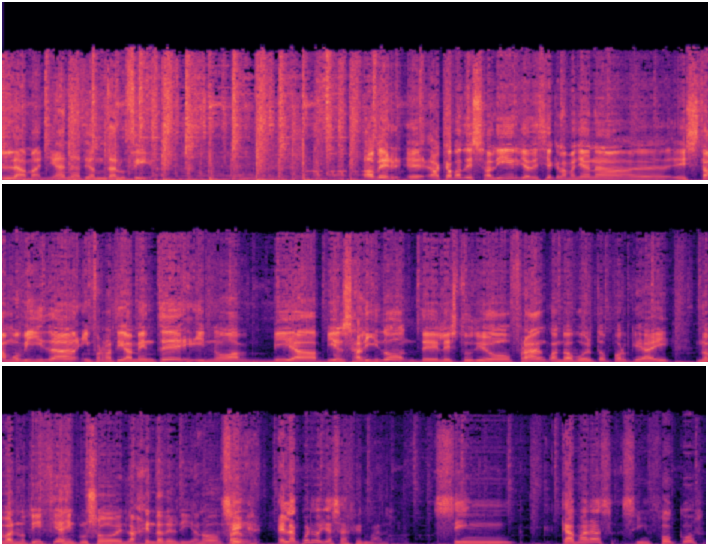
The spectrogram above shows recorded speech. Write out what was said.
La mañana de Andalucía. A ver, eh, acaba de salir, ya decía que la mañana eh, está movida informativamente y no había bien salido del estudio Fran cuando ha vuelto porque hay nuevas noticias, incluso en la agenda del día, ¿no? Sí, el acuerdo ya se ha firmado. Sin cámaras, sin focos,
